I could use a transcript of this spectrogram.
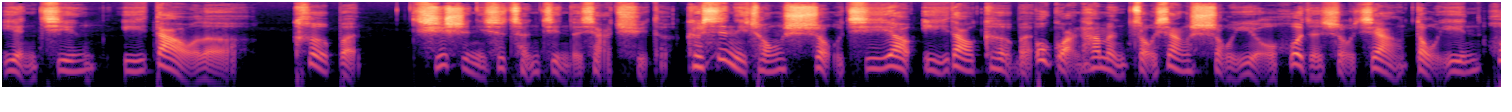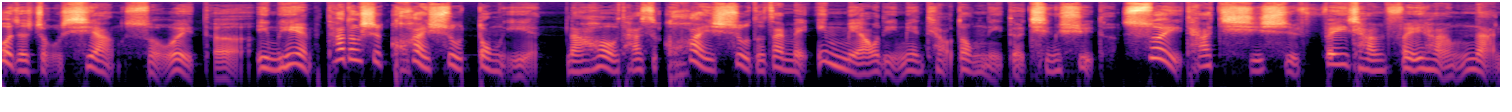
眼睛移到了课本。其实你是沉浸得下去的，可是你从手机要移到课本，不管他们走向手游，或者走向抖音，或者走向所谓的影片，它都是快速动眼，然后它是快速的在每一秒里面挑动你的情绪的，所以它其实非常非常难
